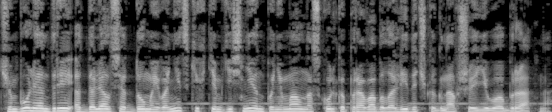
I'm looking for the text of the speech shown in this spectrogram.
Чем более Андрей отдалялся от дома Иваницких, тем яснее он понимал, насколько права была Лидочка, гнавшая его обратно.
